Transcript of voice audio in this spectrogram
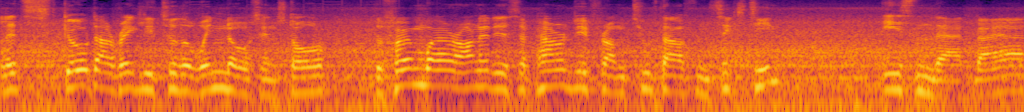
let's go directly to the Windows install. The firmware on it is apparently from 2016. Isn't that bad?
